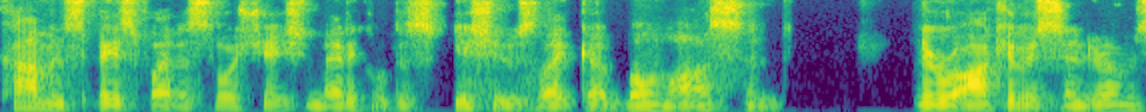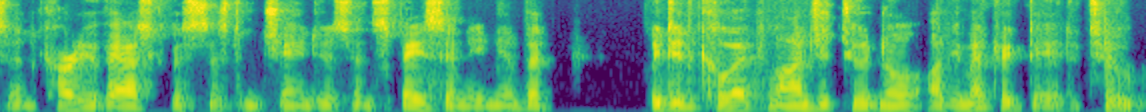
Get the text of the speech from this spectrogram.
common spaceflight association medical issues like uh, bone loss and neuroocular syndromes and cardiovascular system changes and space anemia, but we did collect longitudinal audiometric data too.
